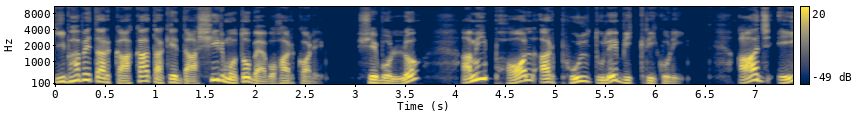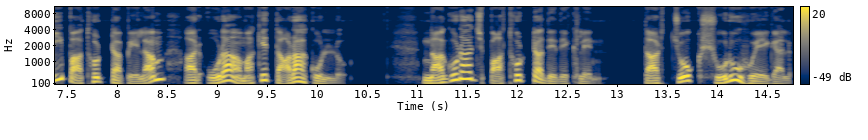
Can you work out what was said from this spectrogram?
কীভাবে তার কাকা তাকে দাসীর মতো ব্যবহার করে। সে বলল, আমি ফল আর ফুল তুলে বিক্রি করি। আজ এই পাথরটা পেলাম আর ওরা আমাকে তাড়া করল। নাগরাজ পাথরটা দে দেখলেন। তার চোখ সরু হয়ে গেল।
